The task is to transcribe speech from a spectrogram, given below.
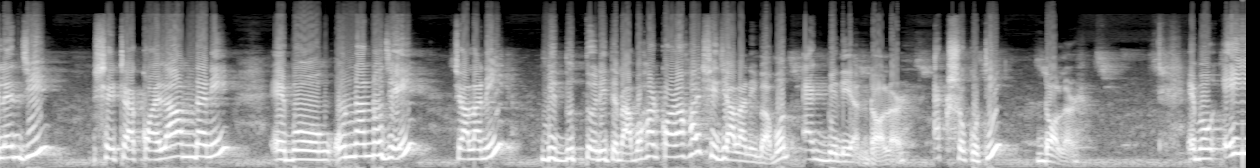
এলএনজি সেটা কয়লা আমদানি এবং অন্যান্য যেই জ্বালানি বিদ্যুৎ তৈরিতে ব্যবহার করা হয়, সেই জ্বালানি বাবদ এক বিলিয়ন ডলার একশো কোটি ডলার এবং এই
